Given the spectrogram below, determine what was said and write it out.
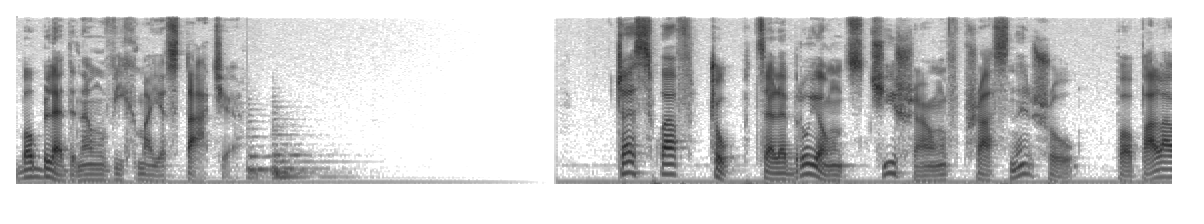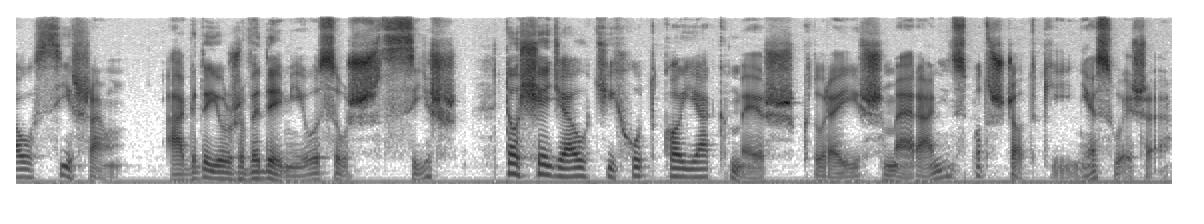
bo blednę w ich majestacie. Czesław Czub, celebrując ciszę w przasnyszu, popalał siszę, a gdy już wydymił susz sisz, to siedział cichutko jak mysz, której szmerań spod szczotki nie słyszę.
